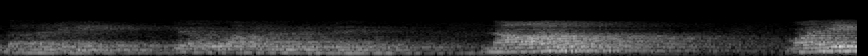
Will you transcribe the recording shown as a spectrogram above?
ಉದಾಹರಣೆಗೆ ಕೆಲವು ವಾಕ್ಯಗಳನ್ನು ಹೇಳ್ತೇನೆ. ನಾನು ಮನೆ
